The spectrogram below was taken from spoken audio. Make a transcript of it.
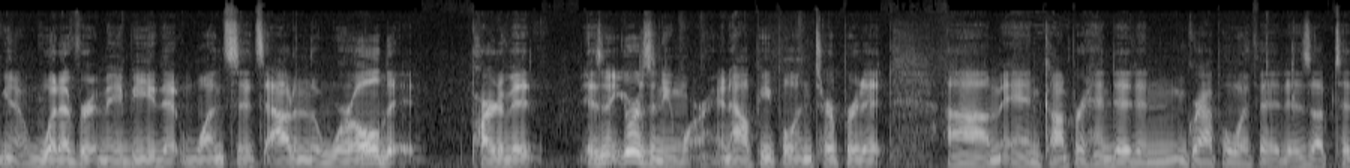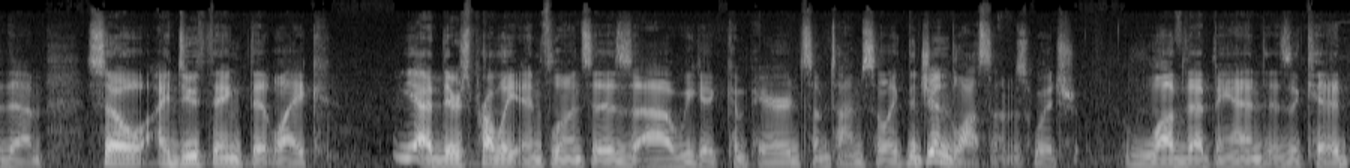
you know whatever it may be, that once it's out in the world, part of it isn't yours anymore, and how people interpret it um, and comprehend it and grapple with it is up to them. So I do think that like yeah, there's probably influences. Uh, we get compared sometimes to like the Gin Blossoms, which loved that band as a kid.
